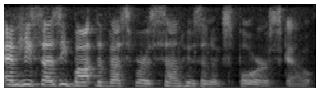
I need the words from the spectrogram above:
And he says he bought the vest for his son, who's an explorer scout.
